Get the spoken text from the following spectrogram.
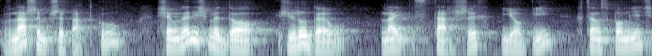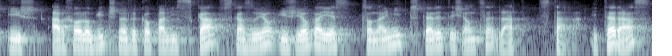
w naszym przypadku sięgnęliśmy do źródeł najstarszych jogi. Chcę wspomnieć, iż archeologiczne wykopaliska wskazują, iż joga jest co najmniej 4000 lat stara. I teraz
